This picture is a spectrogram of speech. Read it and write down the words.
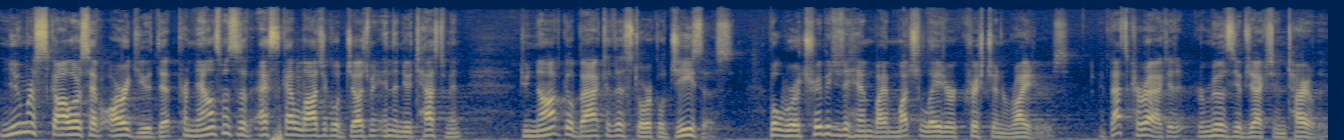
numerous scholars have argued that pronouncements of eschatological judgment in the New Testament do not go back to the historical Jesus, but were attributed to him by much later Christian writers. If that's correct, it removes the objection entirely.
